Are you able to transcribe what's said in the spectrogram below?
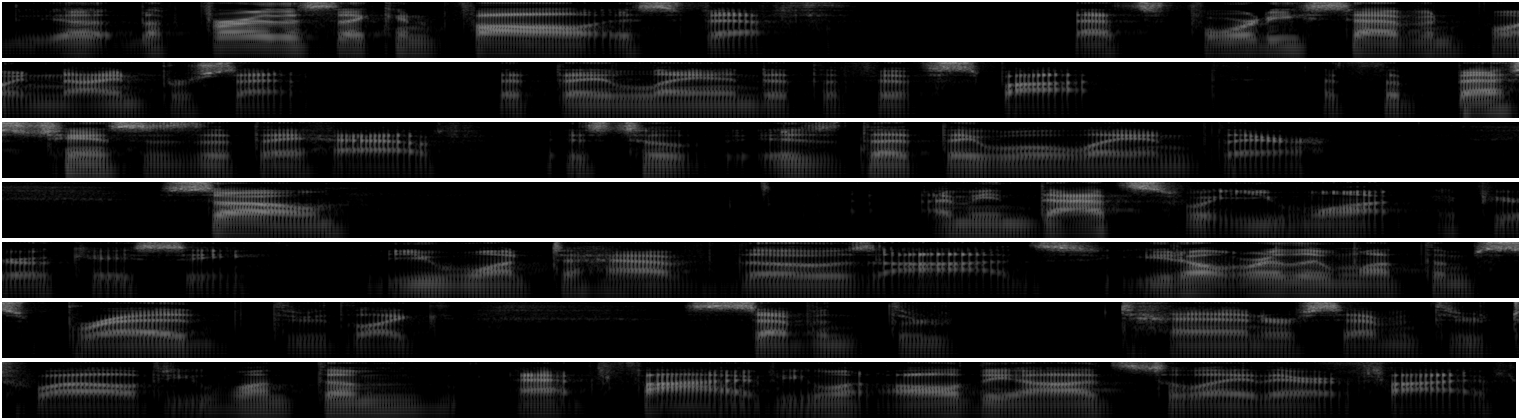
the furthest they can fall is fifth. That's 47.9% that they land at the fifth spot. That's the best chances that they have is to is that they will land there. So, I mean, that's what you want if you're OKC. You want to have those odds. You don't really want them spread through like seven through ten or seven through twelve. You want them at five. You want all the odds to lay there at five,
